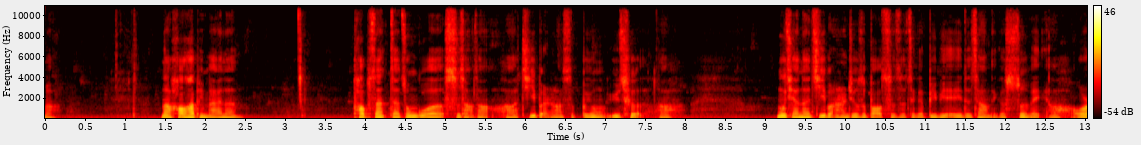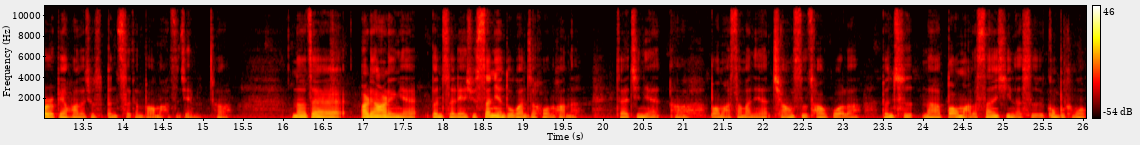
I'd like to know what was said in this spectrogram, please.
啊，那豪华品牌呢？Top 三在中国市场上啊，基本上是不用预测的啊。目前呢，基本上就是保持着这个 BBA 的这样的一个顺位啊，偶尔变化的就是奔驰跟宝马之间啊。那在2020年，奔驰连续三年夺冠之后的话呢，在今年啊，宝马上半年强势超过了奔驰。那宝马的三系呢是功不可没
